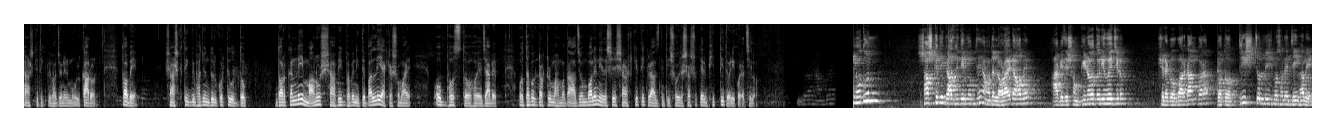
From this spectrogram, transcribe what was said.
সাংস্কৃতিক বিভাজনের মূল কারণ। তবে সাংস্কৃতিক বিভাজন দূর করতে উদ্যোগ দরকার নেই, মানুষ স্বাভাবিকভাবে নিতে পারলেই একটা সময় অভ্যস্ত হয়ে যাবে। অধ্যাপক ডক্টর মোহাম্মদ আজম বলেন এদেশের সাংস্কৃতিক রাজনীতি স্বৈরশাসকের ভিত্তি তৈরি করেছিল। নতুন সাংস্কৃতিক রাজনীতির মধ্যে আমাদের লড়াইটা হবে। আগে যে সংকীর্ণতা তৈরি হয়েছিল, সেটাকে ওভারকাম করা। গত ত্রিশ চল্লিশ বছরে যেইভাবে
